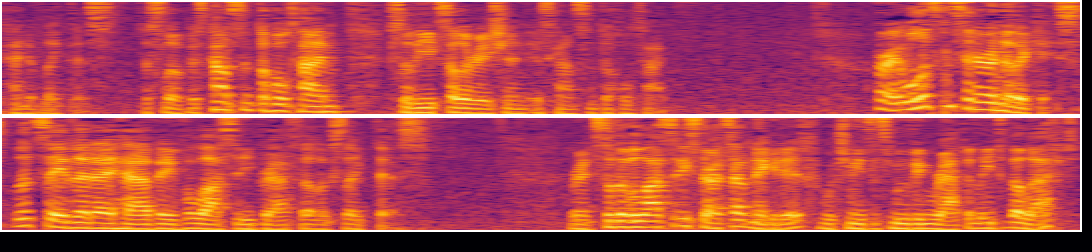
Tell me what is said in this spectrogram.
kind of like this. The slope is constant the whole time so the acceleration is constant the whole time all right well let's consider another case. Let's say that I have a velocity graph that looks like this. Right so the velocity starts out negative which means it's moving rapidly to the left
